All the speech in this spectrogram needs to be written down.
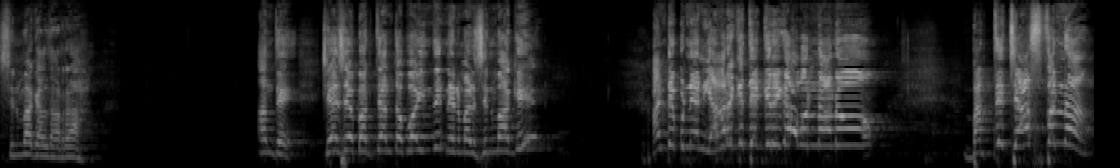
సినిమాకి వెళ్దాం రా. అంతే. చేసే భక్తి అంతా పోయింది. నేను మళ్ళీ సినిమాకి. అంటే ఇప్పుడు నేను ఎవరికి దగ్గరగా ఉన్నాను? భక్తి చేస్తున్నా.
